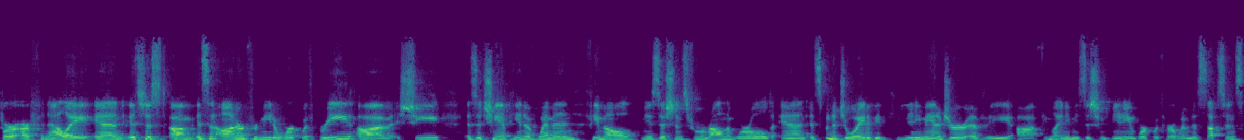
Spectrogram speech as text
for our finale. And it's just, um, it's an honor for me to work with Bree. Uh, she is a champion of women, female musicians from around the world. And it's been a joy to be the community manager of the uh, female indie musician community and work with her at Women of Substance.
